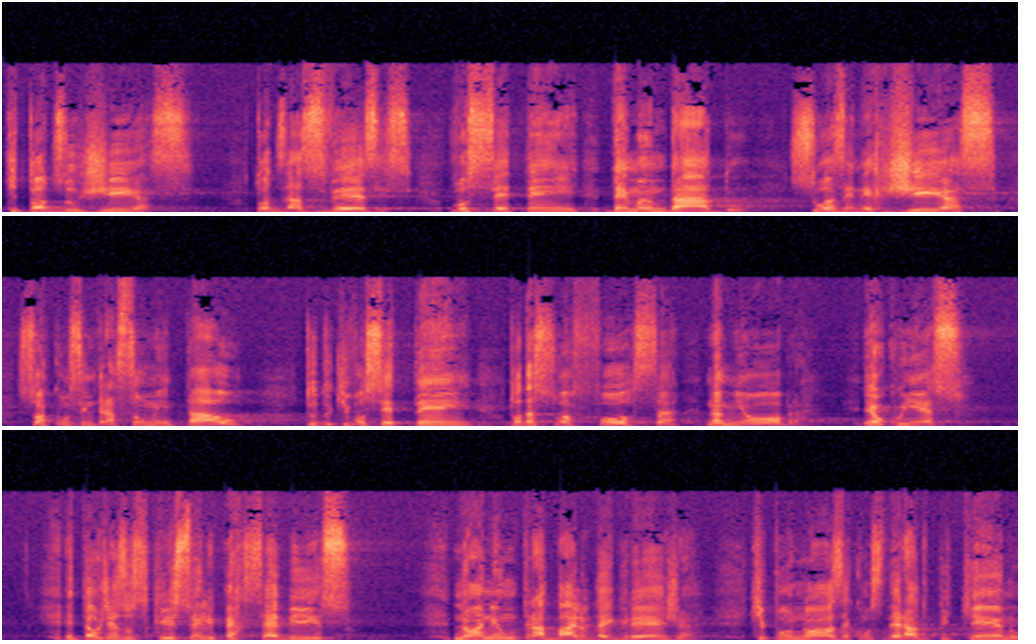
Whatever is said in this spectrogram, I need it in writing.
que todos os dias, todas as vezes, você tem demandado suas energias, sua concentração mental, tudo que você tem, toda a sua força na minha obra. Eu conheço. Então Jesus Cristo, ele percebe isso. Não há nenhum trabalho da igreja que por nós é considerado pequeno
